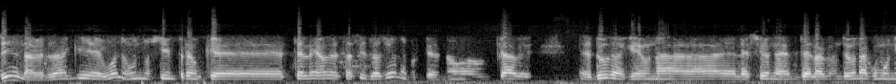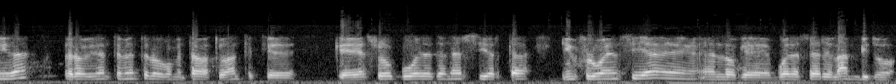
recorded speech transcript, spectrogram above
Sí, la verdad que, bueno, uno siempre, aunque esté lejos de estas situaciones, porque no cabe eh, duda que es una elección de, la, de una comunidad, pero evidentemente lo comentabas tú antes, que, que eso puede tener cierta influencia en, lo que puede ser el ámbito,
